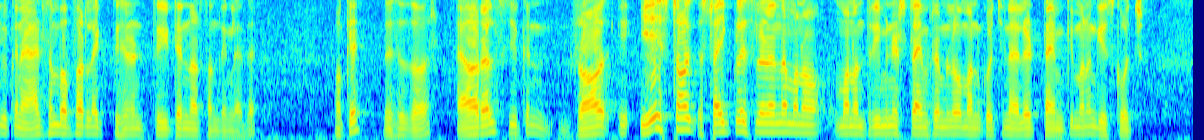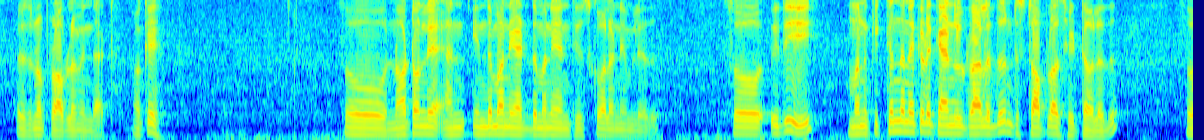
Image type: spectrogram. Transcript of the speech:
you can add some buffer like three hundred three ten or something like that okay this is our or else you can draw a stock strike ప్లేస్లోనైనా మనం మనం త్రీ మినిట్స్ టైం ఫ్రేమ్లో మనకు వచ్చిన అలర్ట్ టైంకి మనం గీసుకోవచ్చు. Is no problem in that okay so not only in the money at the money అని తీసుకోవాలని ఏం లేదు. సో ఇది మనకి కిందన ఎక్కడ క్యాండిల్ రాలేదు అంటే స్టాప్ లాస్ హిట్ అవ్వలేదు. సో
